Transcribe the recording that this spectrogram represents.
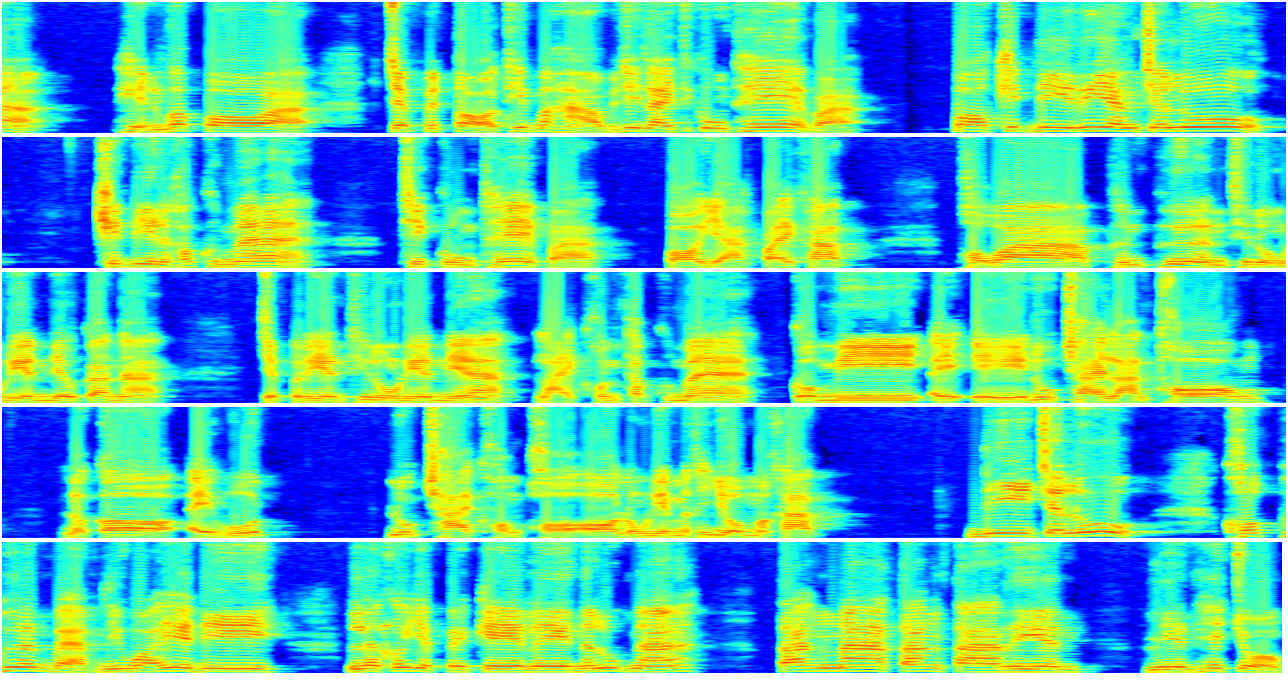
เห็นว่าปออะจะไปต่อที่มหาวิทยาลัยที่กรุงเทพอะ ปอคิดดีหรือยังจ้ะลูก คิดดีแล้วครับคุณแม่ ที่กรุงเทพอะ ปออยากไปครับ เพราะว่าเพื่อนๆที่โรงเรียนเดียวกันอะ จะไปเรียนที่โรงเรียนเนี้ยหลายคนครับคุณแม่ ก็มีไอเอลูกชายร้านทอง แล้วก็ไอวุฒลูกชายของผอโรงเรียนมัธยมอะครับ ดีจะลูกคบเพื่อนแบบนี้ไว้อะดี แล้วก็อย่าไปเกเรนะลูกนะ ตั้งหน้าตั้งตาเรียน เรียนให้จบ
